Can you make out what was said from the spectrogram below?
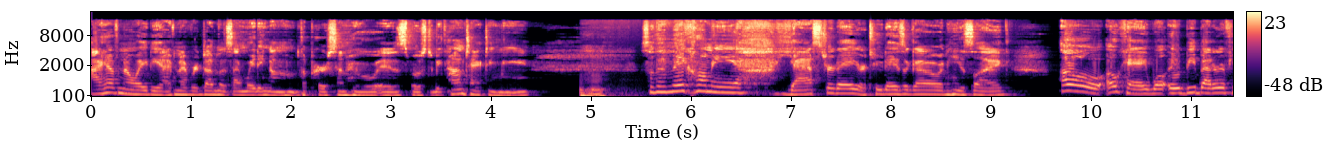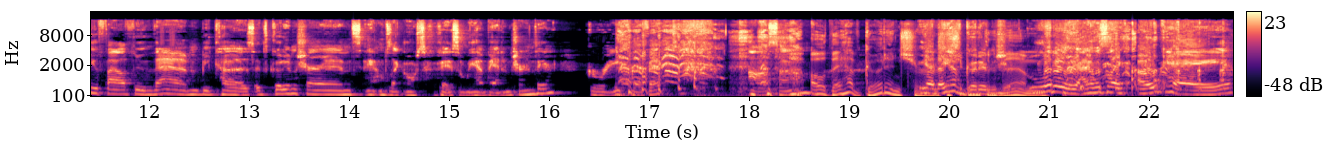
I have no idea. I've never done this. I'm waiting on the person who is supposed to be contacting me. Mhm. So then they call me yesterday or two days ago, and he's like, oh, okay, well, it would be better if you file through them because it's good insurance. And I was like, oh, okay, so we have bad insurance here? Great, perfect. awesome. Oh, they have good insurance. Yeah, they have good insurance. Literally, I was like, okay.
